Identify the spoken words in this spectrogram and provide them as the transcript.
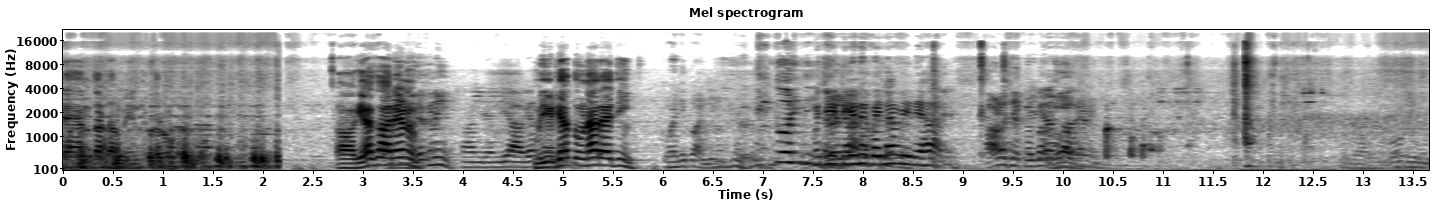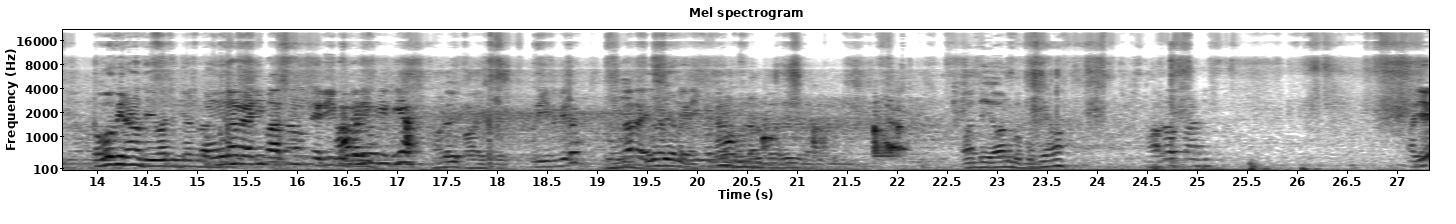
ਟਾਈਮ ਤੁਹਾਡਾ ਮਿਹਨਤ ਕਰੋ। ਆ ਗਿਆ ਸਾਰਿਆਂ ਨੂੰ? ਹਾਂਜੀ ਹਾਂਜੀ ਆ ਗਿਆ ਮਜੀਠੀਆ ਤੂੰ ਨਾ। ਰਹਿ ਜੀ। ਮਜੀਠੀਏ ਨੇ ਪਹਿਲਾਂ ਵੀ ਲਿਆ। ਉਹ ਵੀਰਾਂ ਨੂੰ ਦੇਵਾ ਦੂਜਿਆਂ ਨੂੰ। ਤੂੰ ਨਾ ਰਹਿ ਜੀ ਬਸ ਹੁਣ ਤੇਰੀ ਆ। ਬੜੀ ਮਜੀਠੀਆ ਪ੍ਰੀਤ ਵੀਰ ਤੂੰ ਨਾ ਰਹਿ ਜੀ ਤੇਰੀ ਆ ਦੇ ਆ ਨੂੰ ਬੱਬੂ ਗਿਆ ਅਜੇ?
